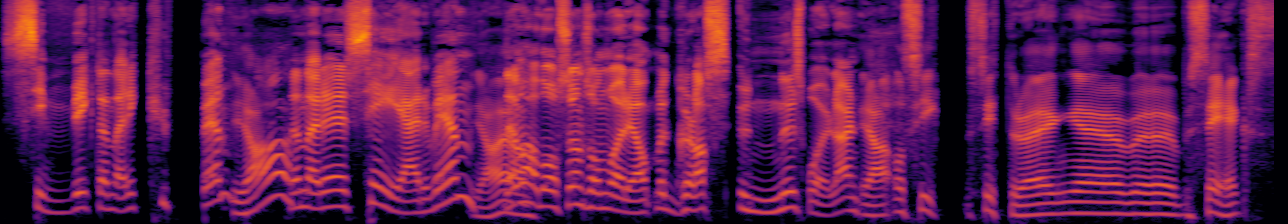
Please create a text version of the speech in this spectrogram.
Civic, den derre kuppen? Ja. Den derre CRV-en, Ja, den hadde også en sånn variant med glass under spoileren. Ja, og Citroën eh, CX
